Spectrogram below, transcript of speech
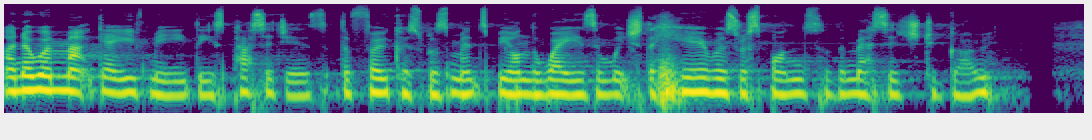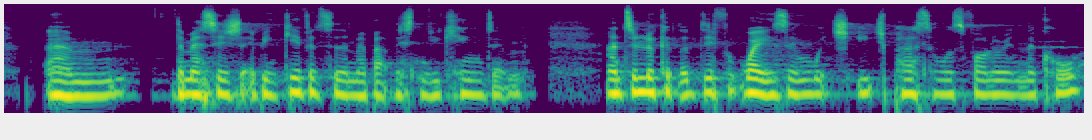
I know when Matt gave me these passages, the focus was meant to be on the ways in which the hearers respond to the message to go, um, the message that had been given to them about this new kingdom, and to look at the different ways in which each person was following the call.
